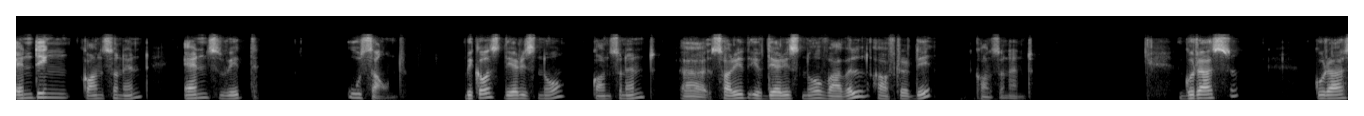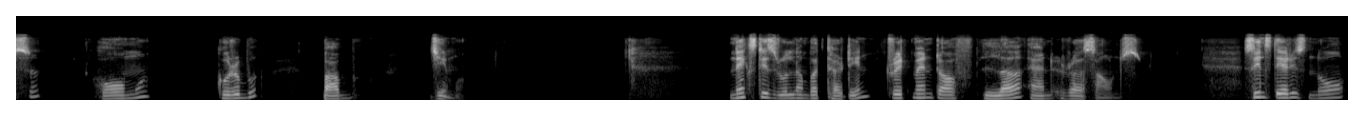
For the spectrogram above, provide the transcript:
ending consonant ends with u sound because there is no consonant. Uh, sorry, if there is no vowel after the consonant. Guras, kuras, home, kurb, pub, gym. Next is rule number 13, treatment of l and r sounds. Since there is no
